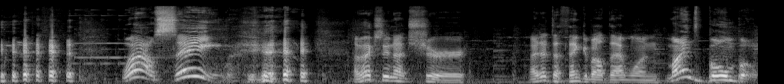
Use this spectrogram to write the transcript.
Wow, same! I'm actually not sure. I'd have to think about that one. Mine's Boom Boom.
